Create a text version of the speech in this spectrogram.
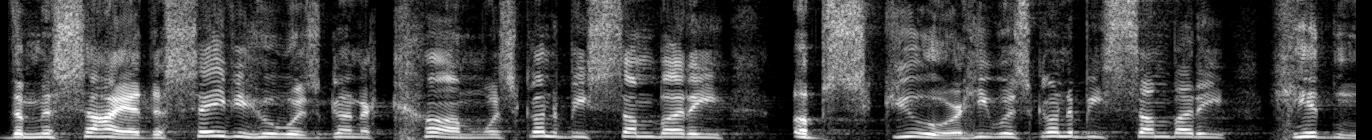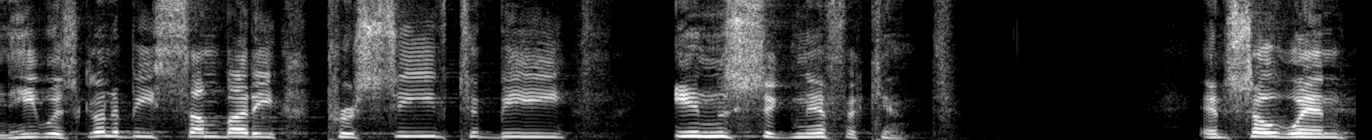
the Messiah, the Savior who was going to come, was going to be somebody obscure. He was going to be somebody hidden. He was going to be somebody perceived to be insignificant. And so when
